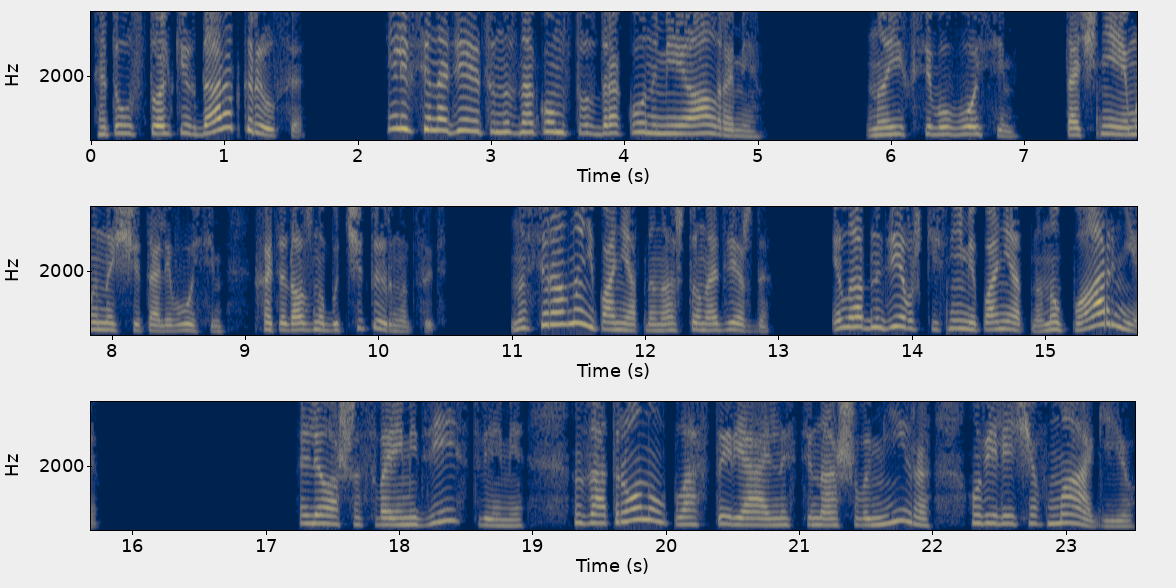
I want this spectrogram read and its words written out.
это у стольких дар открылся? Или все надеются на знакомство с драконами и алрами? Но их всего восемь. Точнее, мы насчитали восемь, хотя должно быть четырнадцать. Но все равно непонятно, на что надежда. И ладно, девушки с ними понятно, но парни... Лёша своими действиями затронул пласты реальности нашего мира, увеличив магию,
